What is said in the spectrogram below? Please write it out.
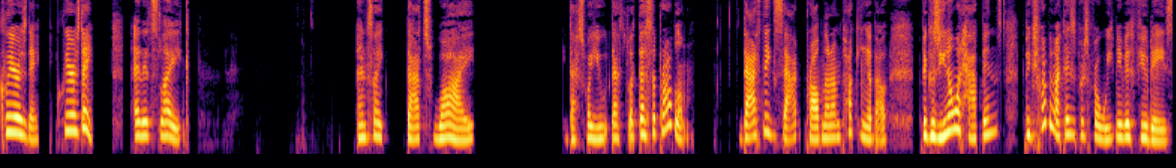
clear as day clear as day and it's like and it's like, that's why, that's why you, that's what, that's the problem. That's the exact problem that I'm talking about. Because you know what happens? Because you probably might take this person for a week, maybe a few days.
